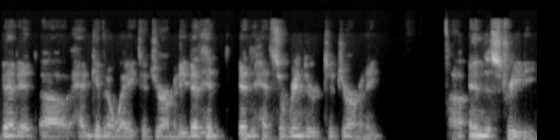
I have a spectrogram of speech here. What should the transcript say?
that it uh, had given away to Germany, that had it had surrendered to Germany in this treaty.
